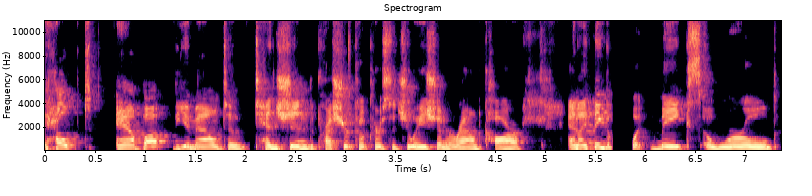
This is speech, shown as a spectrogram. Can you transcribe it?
helped amp up the amount of tension, the pressure cooker situation around Carr. And I think what makes a world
